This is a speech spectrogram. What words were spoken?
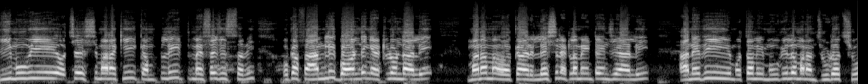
ఈ మూవీ వచ్చేసి మనకి కంప్లీట్ మెసేజ్ ఇస్తుంది. ఒక ఫ్యామిలీ బాండింగ్ ఎట్లుండాలి? మనం ఒక రిలేషన్ ఎట్లా మెయింటైన్ చేయాలి? అనేది మొత్తం ఈ మూవీలో మనం చూడొచ్చు.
